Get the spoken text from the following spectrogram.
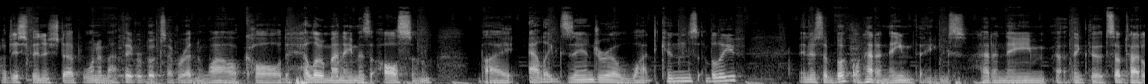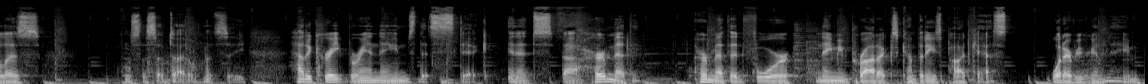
I just finished up one of my favorite books I've read in a while called Hello, My Name is Awesome by Alexandra Watkins, I believe. And it's a book on how to name things. How to name, I think the subtitle is, what's the subtitle? Let's see. How to create brand names that stick. And it's uh, her method, her method for naming products, companies, podcasts, whatever you're going to name.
